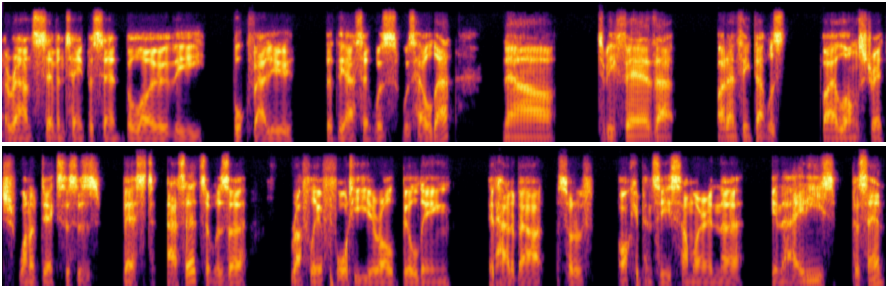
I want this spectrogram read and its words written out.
around seventeen percent below the book value that the asset was was held at. Now, to be fair, that I don't think that was by a long stretch one of Dexus's best assets. It was a roughly a 40 year old building it had about sort of occupancy somewhere in the in the 80s percent,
